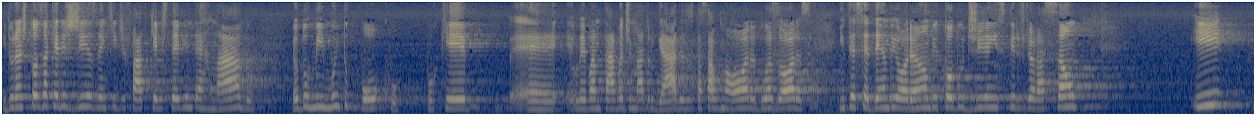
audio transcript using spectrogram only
E durante todos aqueles dias em que de fato que ele esteve internado, eu dormi muito pouco, porque é, eu levantava de madrugada, às vezes passava uma hora, duas horas, intercedendo e orando, e todo dia em espírito de oração. E,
